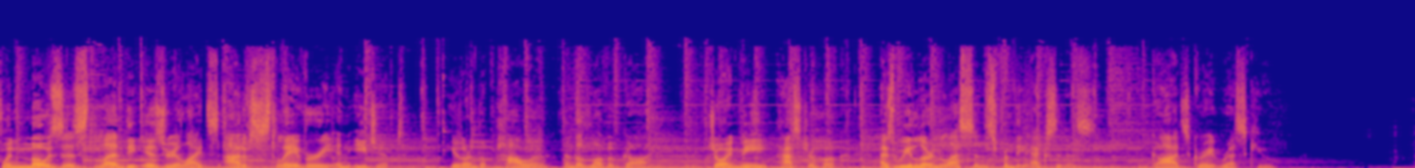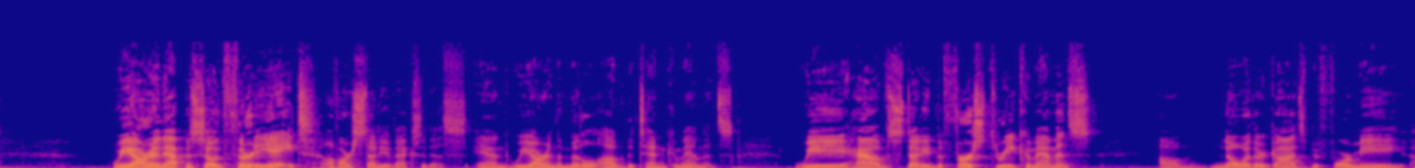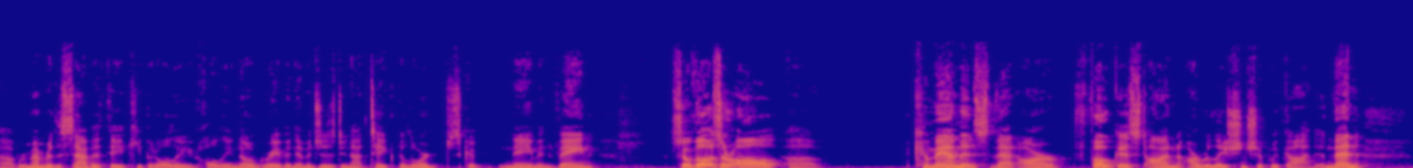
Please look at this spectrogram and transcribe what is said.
When Moses led the Israelites out of slavery in Egypt, he learned the power and the love of God. Join me, Pastor Hook, as we learn lessons from the Exodus and God's great rescue. We are in episode 38 of our study of Exodus, and we are in the middle of the Ten Commandments. We have studied the first three commandments um, no other gods before me. Uh, remember the Sabbath day, keep it holy, holy, no graven images, do not take the Lord's name in vain. So, those are all uh, commandments that are focused on our relationship with God. And then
